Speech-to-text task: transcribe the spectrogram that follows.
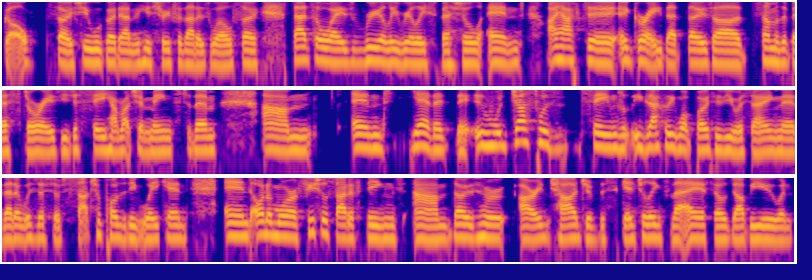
goal. So she will go down in history for that as well. So that's always really, really special. And I have to agree that those are some of the best stories. You just see how much it means to them. Um, and yeah, that it just was seemed exactly what both of you were saying there. That it was just a, such a positive weekend. And on a more official side of things, um, those who are in charge of the scheduling for the AFLW and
